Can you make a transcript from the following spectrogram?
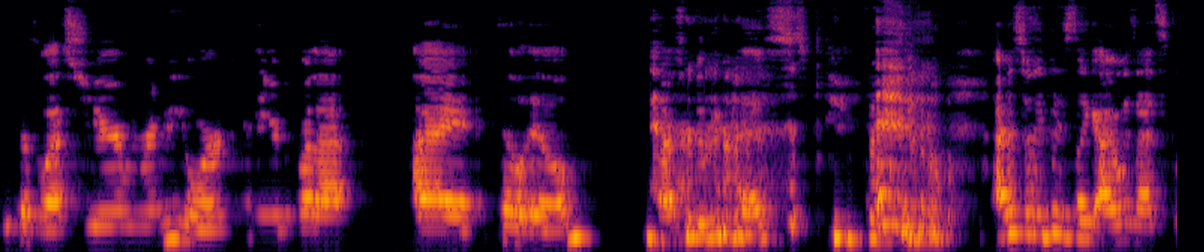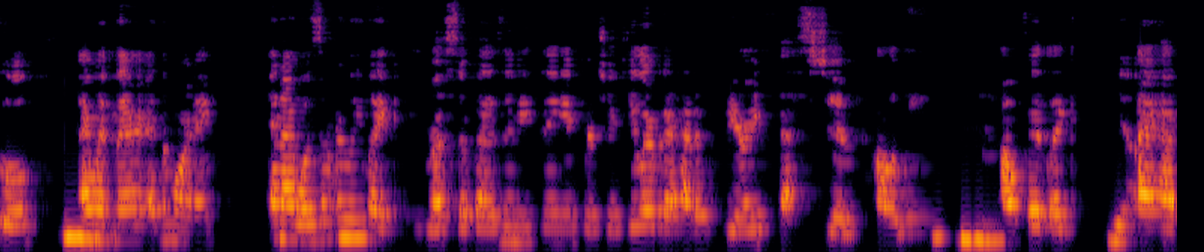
because last year we were in New York, and the year before that I fell ill. I was really pissed. I was really pissed. Like I was at school. I went there in the morning, and I wasn't really like dressed up as anything in particular, but I had a very festive Halloween Mhm. outfit. Like Yeah. I had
